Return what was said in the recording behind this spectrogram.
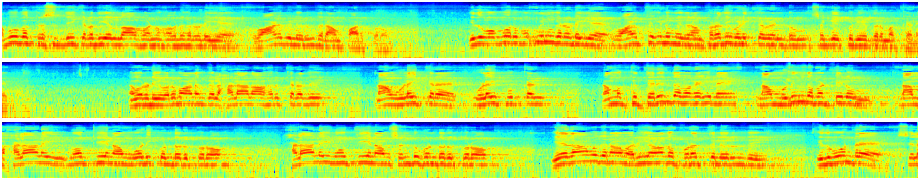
அபூபக்கர் சித்திக் ரதியல்லாஹு அன்ஹு அவர்களுடைய வாழ்விலிருந்து நாம் பார்க்கிறோம். இது ஒவ்வொரு முக்மின்களுடைய வாழ்க்கையிலும் இது நாம் பிரதிபலிக்க வேண்டும் சங்கைக்குரிய பெருமக்களே. நம்மளுடைய வருமானங்கள் ஹலாலாக இருக்கிறது. நாம் உழைக்கிற உழைப்புக்கள் நமக்கு தெரிந்த வகையிலே நாம் முடிந்த மட்டிலும் நாம் ஹலாலை நோக்கியே நாம் ஓடிக்கொண்டிருக்கிறோம். ஹலாலை நோக்கியே நாம் சென்று கொண்டிருக்கிறோம். ஏதாவது நாம் அறியாத புறத்திலிருந்து இது போன்ற சில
